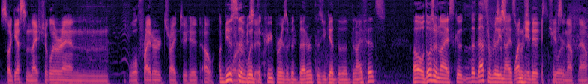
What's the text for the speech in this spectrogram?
So I guess the knife juggler and wolf rider tried to hit. Oh, Abusive with the creeper is a bit better because you get the, the knife hits. Oh, those are nice. Good. Th- that's a really just nice One hit hit, is, sure. enough now.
